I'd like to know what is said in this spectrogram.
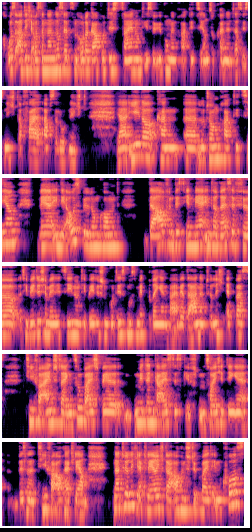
großartig auseinandersetzen oder gar Buddhist sein, um diese Übungen praktizieren zu können. Das ist nicht der Fall, absolut nicht. Ja, jeder kann äh, Lujong praktizieren. Wer in die Ausbildung kommt, darf ein bisschen mehr Interesse für tibetische Medizin und tibetischen Buddhismus mitbringen, weil wir da natürlich etwas tiefer einsteigen, zum Beispiel mit den Geistesgiften, solche Dinge ein bisschen tiefer auch erklären. Natürlich erkläre ich da auch ein Stück weit im Kurs,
